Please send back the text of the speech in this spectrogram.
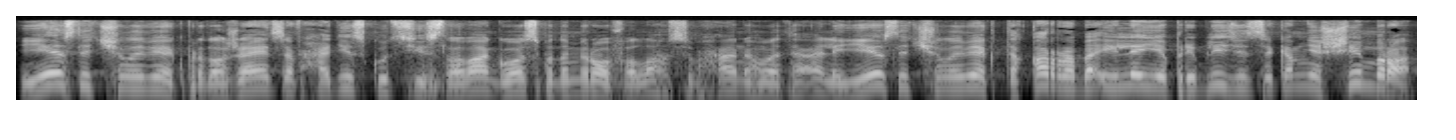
Если человек, продолжается в хадис Кудси, слова Господа миров, Аллаха Субханаху Та'аля, если человек такарраба илейя приблизится ко мне шибра,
